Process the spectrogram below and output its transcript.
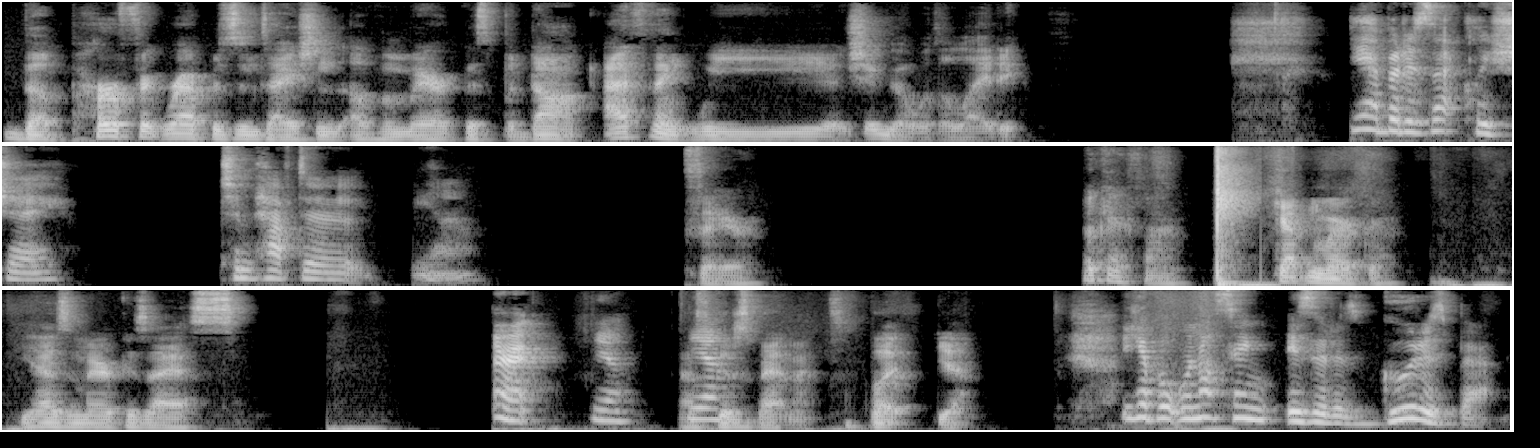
the perfect representation of America's badonk, I think we should go with a lady. Yeah, but is that cliche to have to, you know? Fair. Okay, fine. Captain America. He has America's ass. All right. Yeah. As Yeah. good as Batman's. But yeah. Yeah, but we're not saying is it as good as Batman's.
